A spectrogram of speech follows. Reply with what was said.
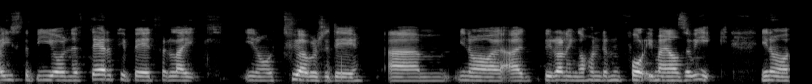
I used to be on a therapy bed for like you know two hours a day um, you know, I, would be running 140 miles a week. You know,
